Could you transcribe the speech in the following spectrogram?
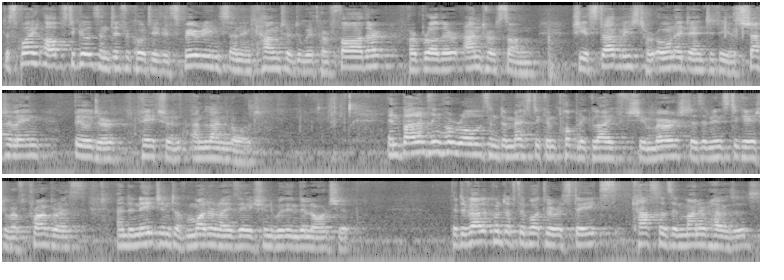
Despite obstacles and difficulties experienced and encountered with her father, her brother, and her son, she established her own identity as chatelaine, builder, patron, and landlord. In balancing her roles in domestic and public life, she emerged as an instigator of progress and an agent of modernisation within the lordship. The development of the Butler estates, castles, and manor houses,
